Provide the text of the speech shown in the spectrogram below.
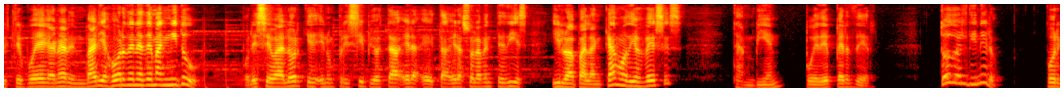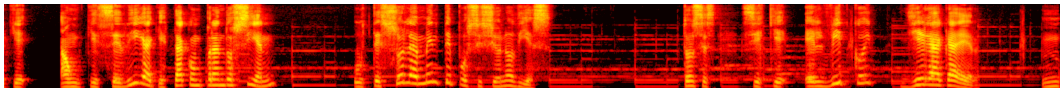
usted puede ganar en varias órdenes de magnitud por ese valor que en un principio era, era solamente 10 y lo apalancamos 10 veces, también puede perder todo el dinero. Porque aunque se diga que está comprando 100, usted solamente posicionó 10. Entonces, si es que el Bitcoin llega a caer, mm,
